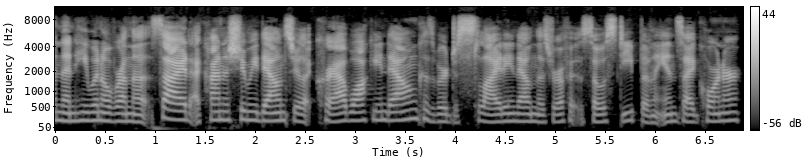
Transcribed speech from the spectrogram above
and then he went over on the side. I kind of shimmied down so you're like crab walking down because we are just sliding down this roof. It was so steep in the inside corner.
